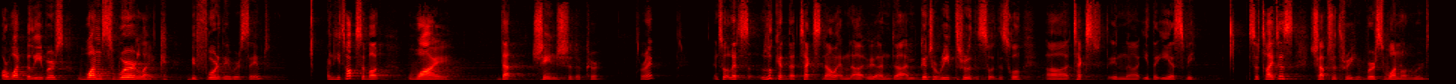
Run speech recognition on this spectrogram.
or what believers once were like before they were saved. And he talks about why that change should occur. Right? And so let's look at that text now, and, uh, and uh, I'm going to read through this, this whole uh, text in uh, the ESV. So, Titus chapter 3, verse 1 onward.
